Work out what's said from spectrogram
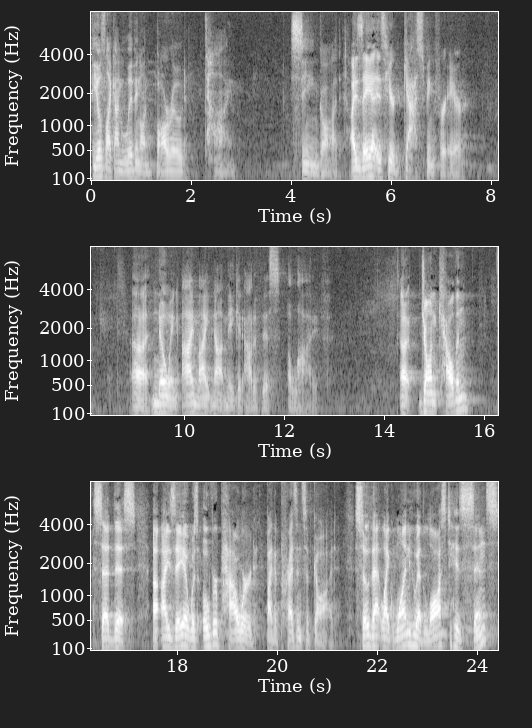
Feels like I'm living on borrowed time, seeing God. Isaiah is here gasping for air uh, knowing I might not make it out of this alive. Uh, John Calvin said this uh, Isaiah was overpowered by the presence of God, so that, like one who had lost his sense,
